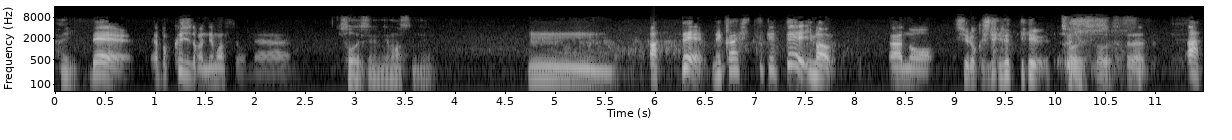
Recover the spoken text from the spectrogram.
はい。で、やっぱ9時とか寝ますよね。そうですね、寝ますね。うーん。あ、で、寝かしつけて、今、あの、収録してるっていう。そうです、そうです。あ、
